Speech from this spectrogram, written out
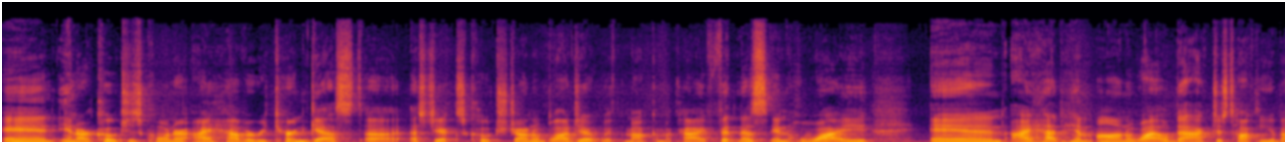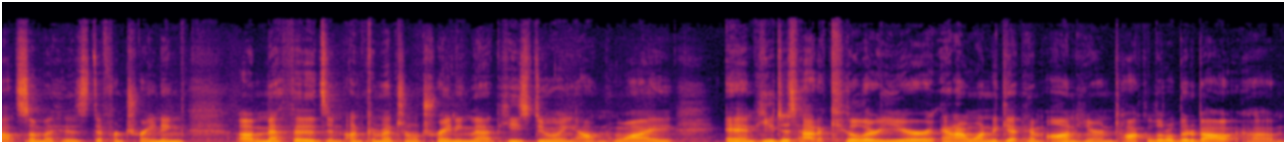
And in our coaches corner, I have a return guest, uh, SGX coach Jono Blodgett with Malcolm Mackay Fitness in Hawaii. And I had him on a while back just talking about some of his different training uh, methods and unconventional training that he's doing out in Hawaii and he just had a killer year and i wanted to get him on here and talk a little bit about um,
